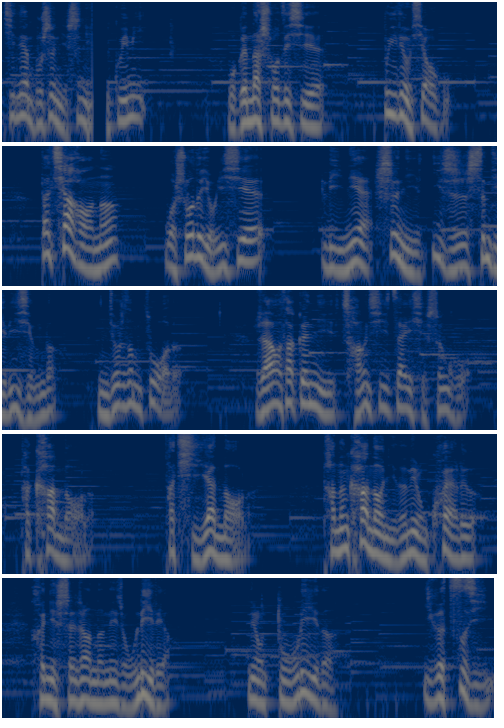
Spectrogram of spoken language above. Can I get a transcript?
今天不是你，是你闺蜜，我跟她说这些不一定有效果，但恰好呢，我说的有一些理念是你一直身体力行的，你就是这么做的。然后他跟你长期在一起生活，他看到了，他体验到了。他能看到你的那种快乐，和你身上的那种力量，那种独立的，一个自己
